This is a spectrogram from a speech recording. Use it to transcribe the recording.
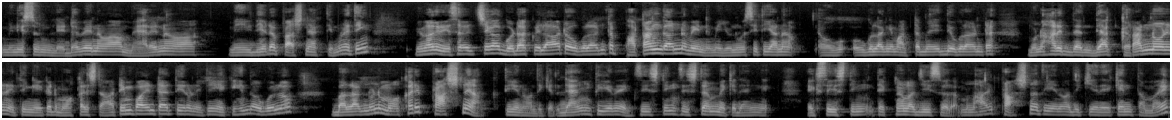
මිනිස්සුන් ලෙඩ වෙනවා මැරෙනවා මේ විදිහට ප්‍රශ්නයක් තිබුණ. ඉතින් මෙමගේ රිසර්ච් එක ගොඩක් වෙලාට ඔගලන්ට පටන් ගන්න වෙන්න. මේ යුනිවසිට යන ඔගුලන්ගේ මට මේද ඔගලන්ට මොනහරි දැන් දෙයක් කරන්න ඕන ඉතින් ඒකට මොකර ස්ටාටිම් පයින්ට තිරන ඉතින් එක හිද ඔගොල්ල බලන්නන මොකරි ප්‍රශ්නයක් තියෙනවාදිකට දැන් තියෙන එක්සිස්ටිං සිිස්ටම් එක දැන් එක්සිස්ටිං ටෙක්නෝලජීස්වල මොනහරි ප්‍රශ්න තියෙනවාද කියන එකෙන් තමයි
